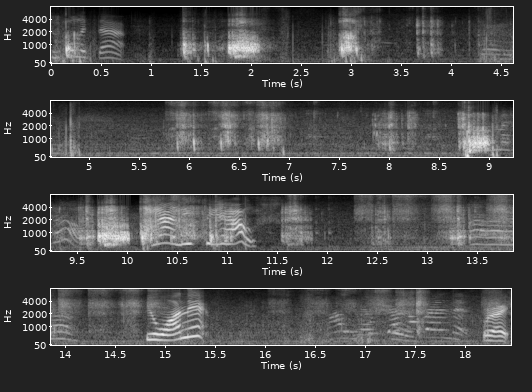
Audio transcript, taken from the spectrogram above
Just go like that. Yeah, lead to your house. You want it? Right.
